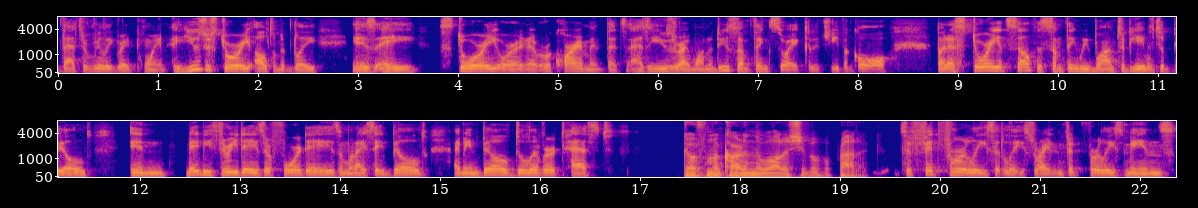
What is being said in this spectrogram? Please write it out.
that's a really great point. A user story ultimately is a story or a requirement that's as a user, I want to do something so I could achieve a goal. But a story itself is something we want to be able to build in maybe three days or four days. And when I say build, I mean build, deliver, test. Go from a card in the wall to shippable product to fit for release at least, right? And fit for release means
